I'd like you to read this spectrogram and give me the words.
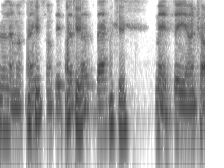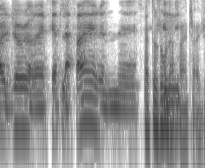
là, la Mustang Ok. 67 Ok. Fastback. OK. Mais tu sais, un Charger aurait fait l'affaire. Une, euh, Ça fait toujours l'affaire, Charger.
